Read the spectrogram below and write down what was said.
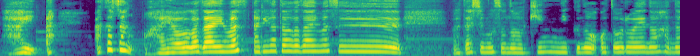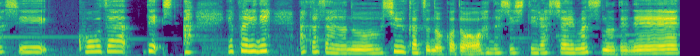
はい。あ、赤さん、おはようございます。ありがとうございます。私もその筋肉の衰えの話、講座で、あ、やっぱりね、赤さん、あの、就活のことをお話ししていらっしゃいますのでね、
